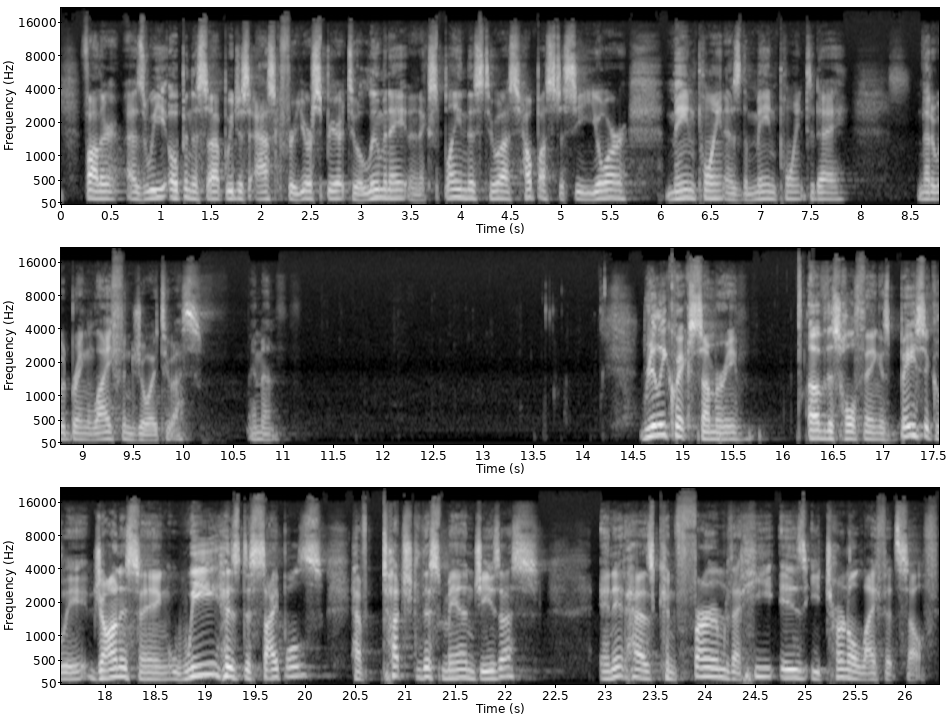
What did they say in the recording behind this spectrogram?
Father, as we open this up, we just ask for your spirit to illuminate and explain this to us. Help us to see your main point as the main point today, and that it would bring life and joy to us. Amen. Really quick summary of this whole thing is basically John is saying, We, his disciples, have touched this man, Jesus, and it has confirmed that he is eternal life itself.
